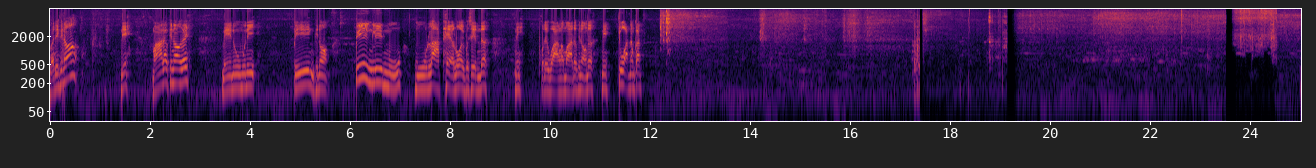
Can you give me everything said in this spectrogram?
บายดีพี่น้อง นี่ มาแล้วพี่น้องเอ้ย เมนูมื้อนี้ปิ้งพี่น้อง ปิ้งลีนหมู หมูลาดแท้ร้อยเปอร์เซ็นต์เด้อ นี่พอได้วางแล้วมาเด้อพี่น้องเด้อ นี่จวดนำกันโอเค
